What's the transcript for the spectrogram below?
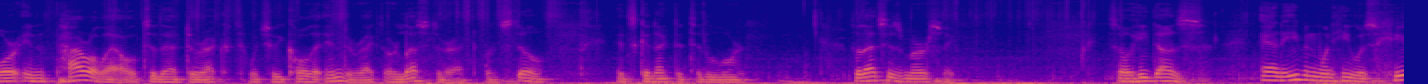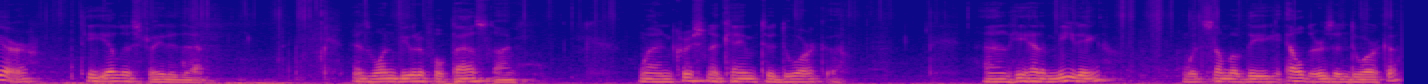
or in parallel to that direct, which we call it indirect or less direct, but still it's connected to the Lord. So that's His mercy. So He does And even when he was here, he illustrated that. There's one beautiful pastime when Krishna came to Dwarka and he had a meeting with some of the elders in Dwarka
